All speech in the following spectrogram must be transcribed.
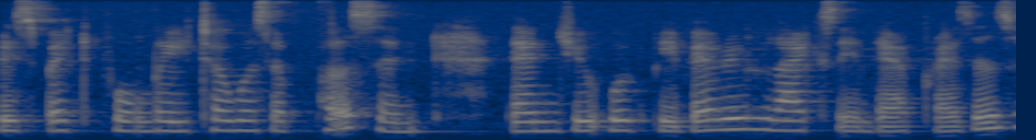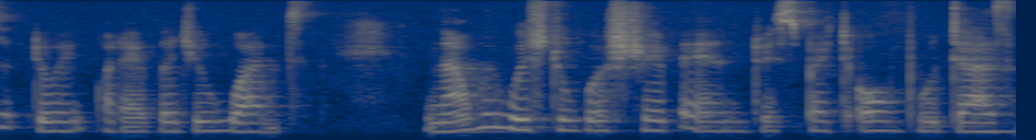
respectfully towards a person, then you would be very lax in their presence, doing whatever you want. Now we wish to worship and respect all Buddhas.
